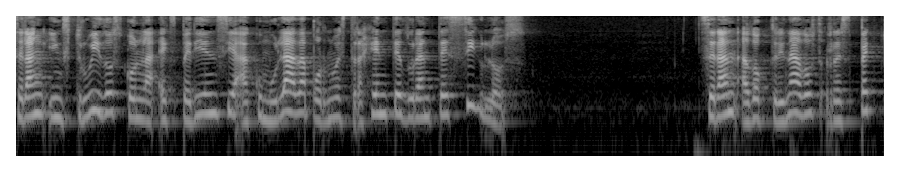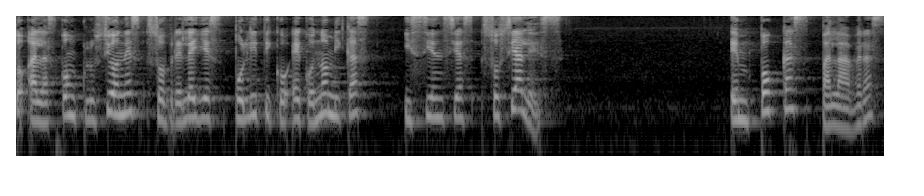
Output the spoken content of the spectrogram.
Serán instruidos con la experiencia acumulada por nuestra gente durante siglos. Serán adoctrinados respecto a las conclusiones sobre leyes político-económicas y ciencias sociales. En pocas palabras,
